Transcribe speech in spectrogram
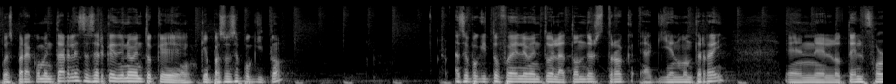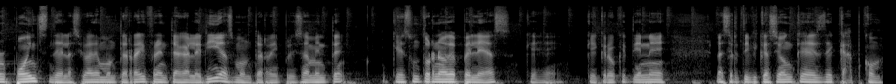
pues para comentarles acerca de un evento que, que pasó hace poquito. Hace poquito fue el evento de la Thunderstruck aquí en Monterrey en el Hotel Four Points de la ciudad de Monterrey, frente a Galerías Monterrey, precisamente, que es un torneo de peleas que, creo que tiene la certificación que es de Capcom.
